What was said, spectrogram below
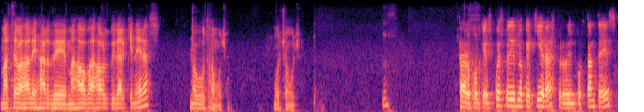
más te vas a alejar de, más vas a olvidar quién eras. Me ha gustado mucho, mucho, mucho. Claro, porque puedes pedir lo que quieras, pero lo importante es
